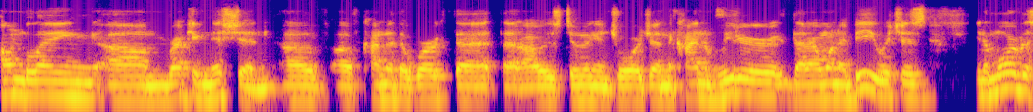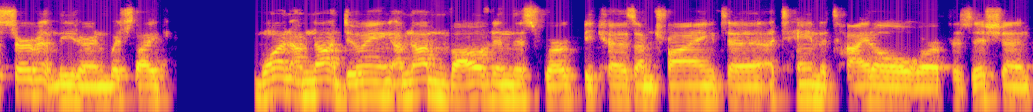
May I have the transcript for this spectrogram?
humbling um, recognition of of kind of the work that that I was doing in Georgia and the kind of leader that I want to be, which is, you know, more of a servant leader, in which like one, I'm not doing, I'm not involved in this work because I'm trying to attain a title or a position,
